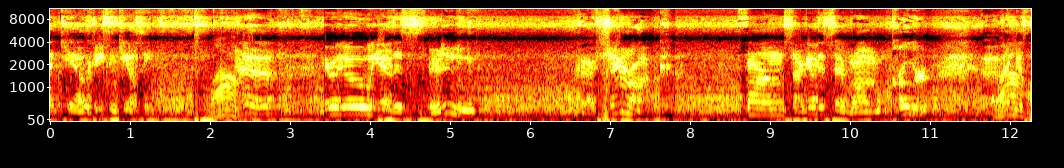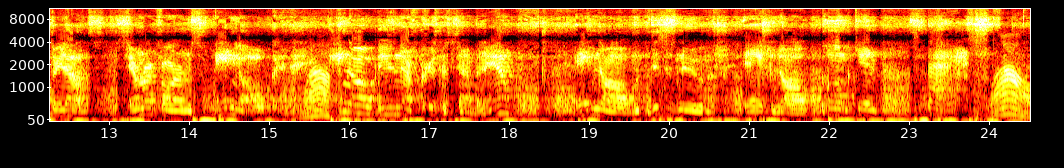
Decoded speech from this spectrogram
the Kel- Jason Kelsey. Wow. Here we go. We have this new uh, Shamrock Farms. I got this at Walmart Kroger. Uh, I think it's three dollars. Shamrock Farms eggnog. Wow. Eggnog use now for Christmas time, but now eggnog. This is new eggnog pumpkin spice. Wow.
